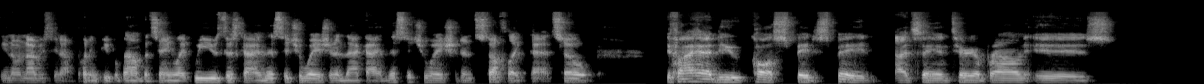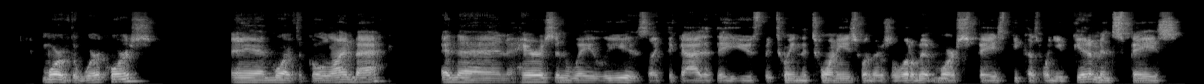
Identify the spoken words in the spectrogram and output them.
you know and obviously not putting people down but saying like we use this guy in this situation and that guy in this situation and stuff like that so if i had to call a spade a spade i'd say Antario Brown is more of the workhorse and more of the goal line back and then Harrison Waylee is like the guy that they use between the 20s when there's a little bit more space because when you get him in space,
